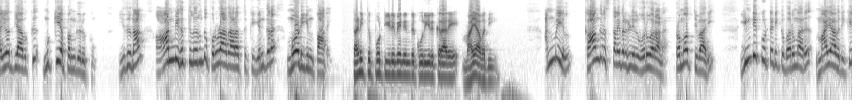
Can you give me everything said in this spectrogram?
அயோத்தியாவுக்கு முக்கிய பங்கு இருக்கும். இதுதான் ஆன்மீகத்திலிருந்து பொருளாதாரத்துக்கு என்கிற மோடியின் பாதை. தனித்து போட்டியிடுவேன் என்று கூறியிருக்கிறாரே மாயாவதி. அண்மையில் காங்கிரஸ் தலைவர்களில் ஒருவரான பிரமோத் திவாரி இண்டி கூட்டணிக்கு வருமாறு மாயாவதிக்கு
